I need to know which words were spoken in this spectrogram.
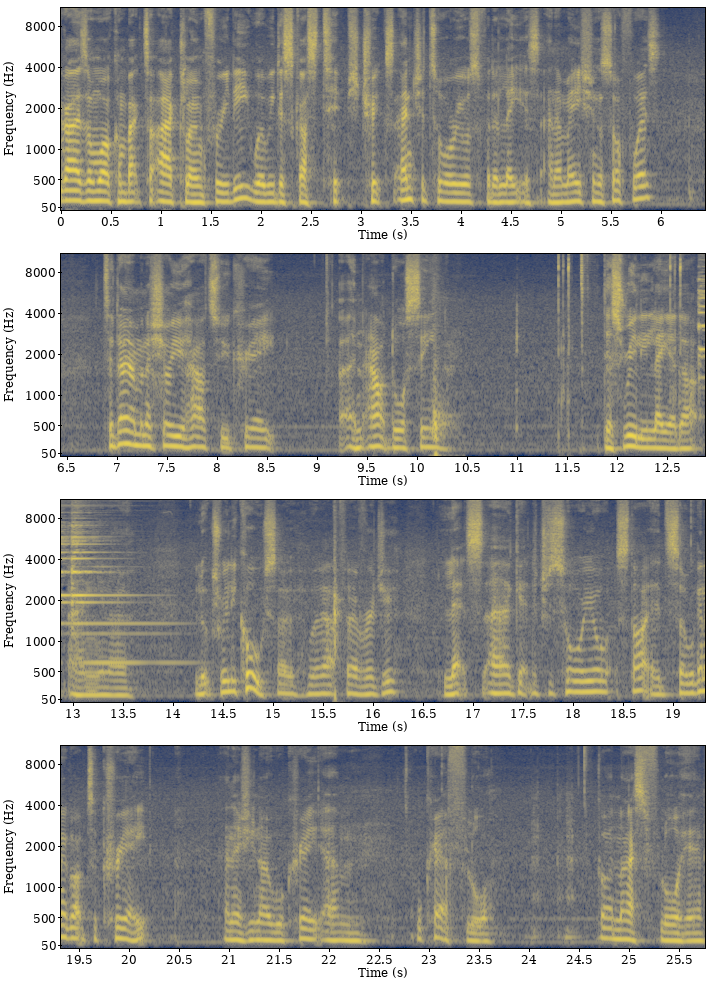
guys and welcome back to iClone 3D where we discuss tips, tricks and tutorials for the latest animation softwares. Today I'm going to show you how to create an outdoor scene that's really layered up and you know looks really cool. So without further ado let's uh, get the tutorial started. So we're going to go up to create and as you know we'll create um, we'll create a floor. Got a nice floor here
